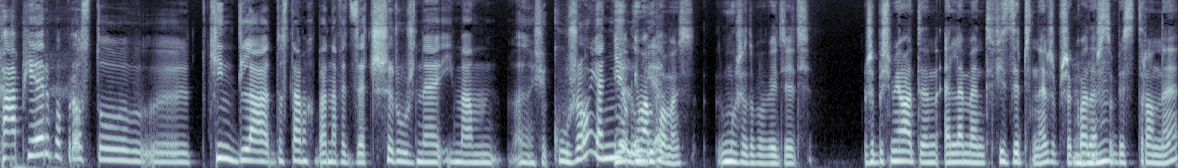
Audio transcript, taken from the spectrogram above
papier, po prostu y, Kindla dostałam chyba nawet ze trzy różne i mam, one się kurzą. Ja nie ja, lubię. Ja mam pomysł, muszę to powiedzieć żebyś miała ten element fizyczny, że przekładasz -hmm. sobie strony,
